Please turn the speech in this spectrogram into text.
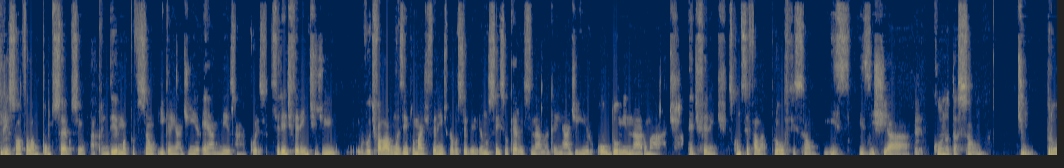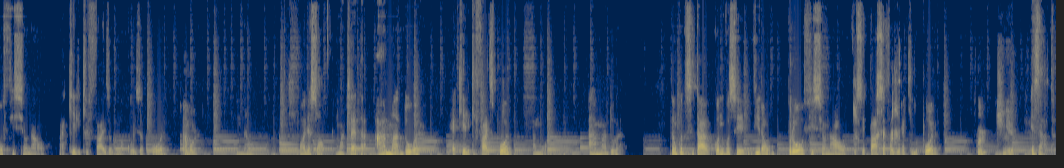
queria Sim. só falar um ponto cego seu. Aprender uma profissão e ganhar dinheiro é a mesma coisa. Seria diferente de eu vou te falar um exemplo mais diferente para você ver. Eu não sei se eu quero ensiná-la a ganhar dinheiro ou dominar uma arte. É diferente. Mas quando você fala profissão, existe a conotação de um profissional, aquele que faz alguma coisa por amor? Não. Olha só, um atleta amador é aquele que faz por amor. Amador. Então, quando você tá, quando você vira um profissional, você passa a fazer aquilo por por dinheiro. Exato.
